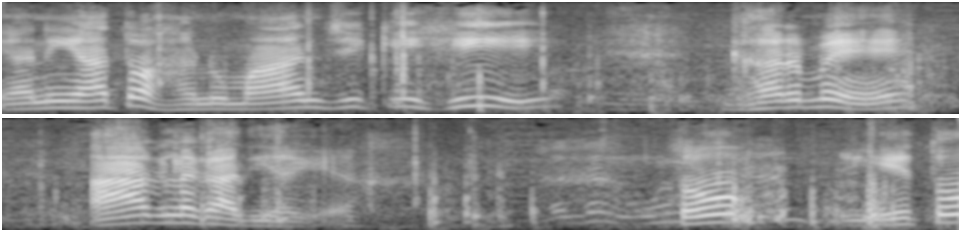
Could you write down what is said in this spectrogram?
यानी यहाँ तो हनुमान जी की ही घर में आग लगा दिया गया। तो ये तो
